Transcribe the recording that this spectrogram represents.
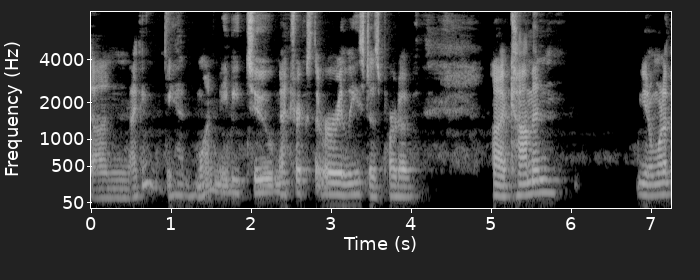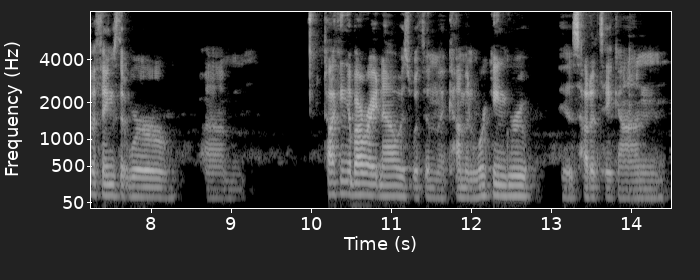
done, I think we had one, maybe two metrics that were released as part of uh, Common. You know, one of the things that we're um, talking about right now is within the Common Working Group is how to take on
